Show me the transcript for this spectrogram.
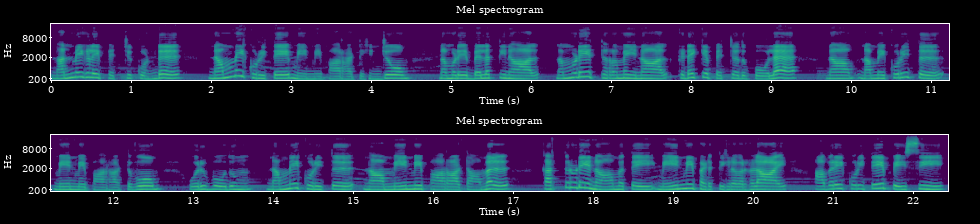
நன்மைகளை பெற்றுக்கொண்டு நம்மை குறித்தே மேன்மை பாராட்டுகின்றோம். நம்முடைய பலத்தினால் நம்முடைய திறமையினால் கிடைக்க பெற்றது போல நாம் நம்மை குறித்து மேன்மை பாராட்டுவோம். ஒருபோதும் நம்மை குறித்து நாம் மேன்மை பாராட்டாமல் கர்த்தருடைய நாமத்தை மேன்மைப்படுத்துகிறவர்களாய் அவரை குறித்தே பேசி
